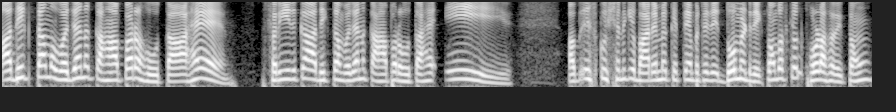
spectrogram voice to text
अधिकतम वज़न कहाँ पर होता है? शरीर का अधिकतम वज़न कहाँ पर होता है? ए। अब इस क्वेश्चन के बारे में कितने बच्चे दो मिनट देखता हूँ, बस केवल थोड़ा सा देखता हूँ।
